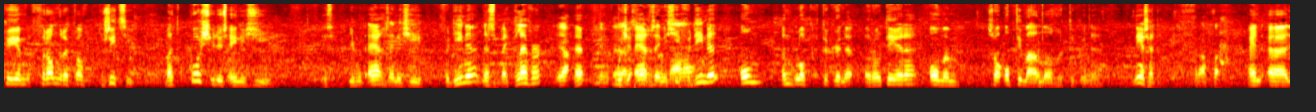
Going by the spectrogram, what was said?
kun je hem veranderen qua positie. Maar het kost je dus energie. Dus je moet ergens energie verdienen, net als bij Clever. Ja. Hè? Je moet Moet je ergens energie verdienen om een blok te kunnen roteren, om hem zo optimaal mogelijk te kunnen neerzetten. Grappig. En eh,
